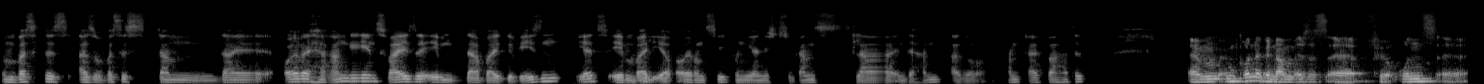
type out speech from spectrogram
Und was ist, also was ist dann da eure Herangehensweise eben dabei gewesen jetzt, eben weil mhm. ihr euren Zielkunden ja nicht so ganz klar in der Hand, also handgreifbar hattet? Ähm, Im Grunde genommen ist es äh, für uns äh,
